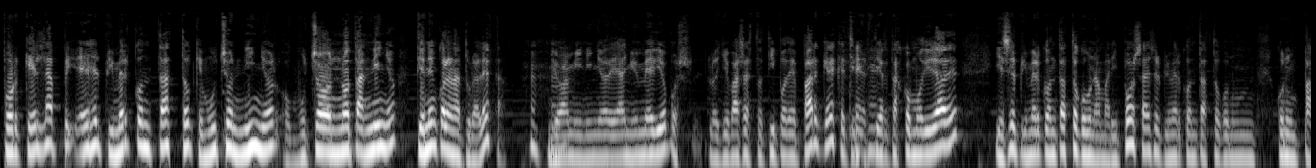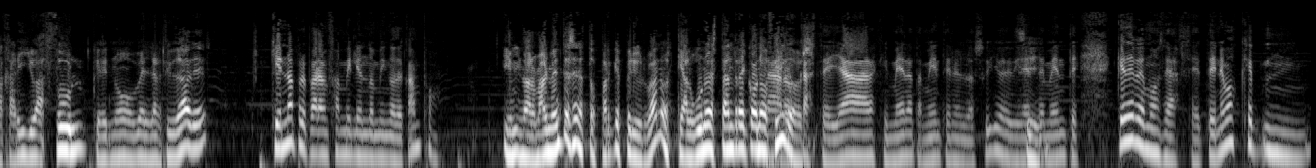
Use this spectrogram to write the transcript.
porque es, la, es el primer contacto que muchos niños, o muchos no tan niños, tienen con la naturaleza. Yo a mi niño de año y medio, pues lo llevas a este tipo de parques que tienen ciertas comodidades y es el primer contacto con una mariposa, es el primer contacto con un, con un pajarillo azul que no ven las ciudades. ¿Quién no prepara en familia un domingo de campo? Y normalmente es en estos parques periurbanos, que algunos están Claro, reconocidos. Castellar, Jimena también tienen lo suyo, evidentemente. ¿Qué debemos de hacer? Tenemos que mm,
